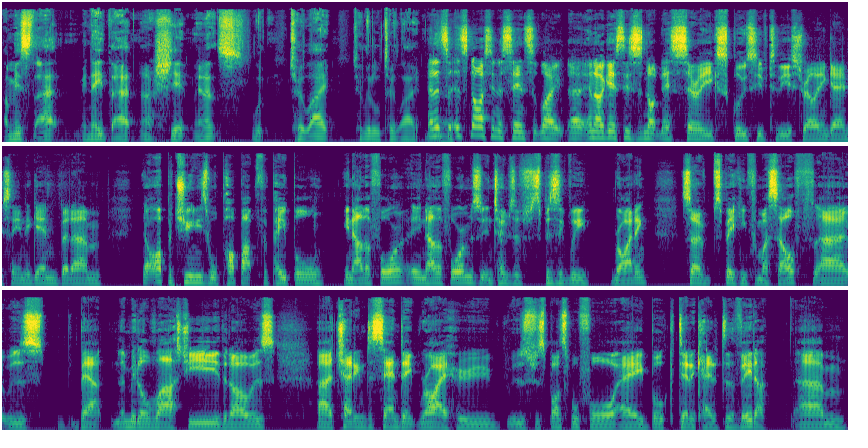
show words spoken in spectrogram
I missed that. We need that. Oh shit!" And it's look, too late, too little, too late. And it's it's nice in a sense that like, uh, and I guess this is not necessarily exclusive to the Australian game scene again, but um, the opportunities will pop up for people in other for in other forums in terms of specifically writing. So speaking for myself, uh, it was about the middle of last year that I was uh, chatting to Sandeep Rai, who was responsible for a book dedicated to the Vita. Um,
